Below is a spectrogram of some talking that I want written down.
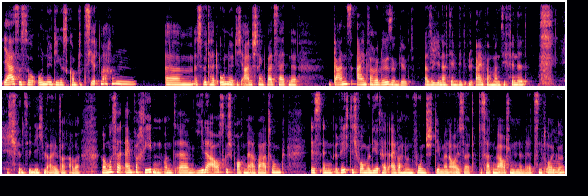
Ja, es ist so unnötiges kompliziert machen. Mhm ähm, es wird halt unnötig anstrengend, weil es halt eine ganz einfache Lösung gibt. Also je nachdem, wie einfach man sie findet. Ich finde sie nicht einfach, aber man muss halt einfach reden und ähm, jede ausgesprochene Erwartung ist in richtig formuliert halt einfach nur ein Wunsch, den man äußert. Das hatten wir auch schon in der letzten. Folge.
